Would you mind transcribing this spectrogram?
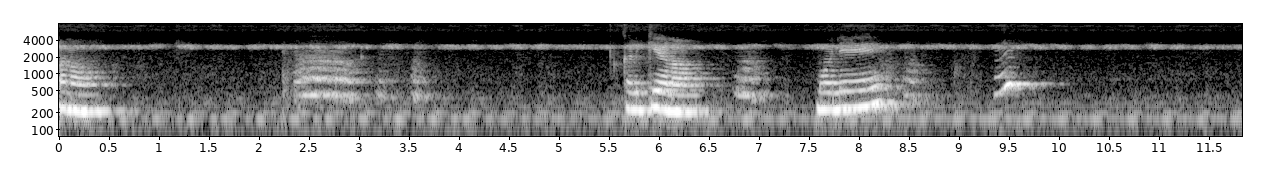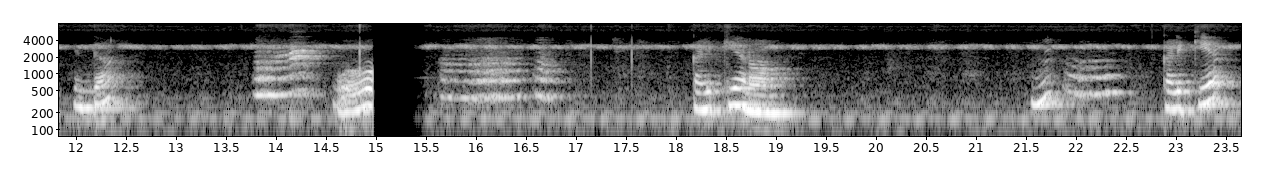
ആണോ? കളിക്കുകയാണോ? മോനെ? എന്താ? ഓ. കളിക്കുകയാണോ? കളിക്കുക?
